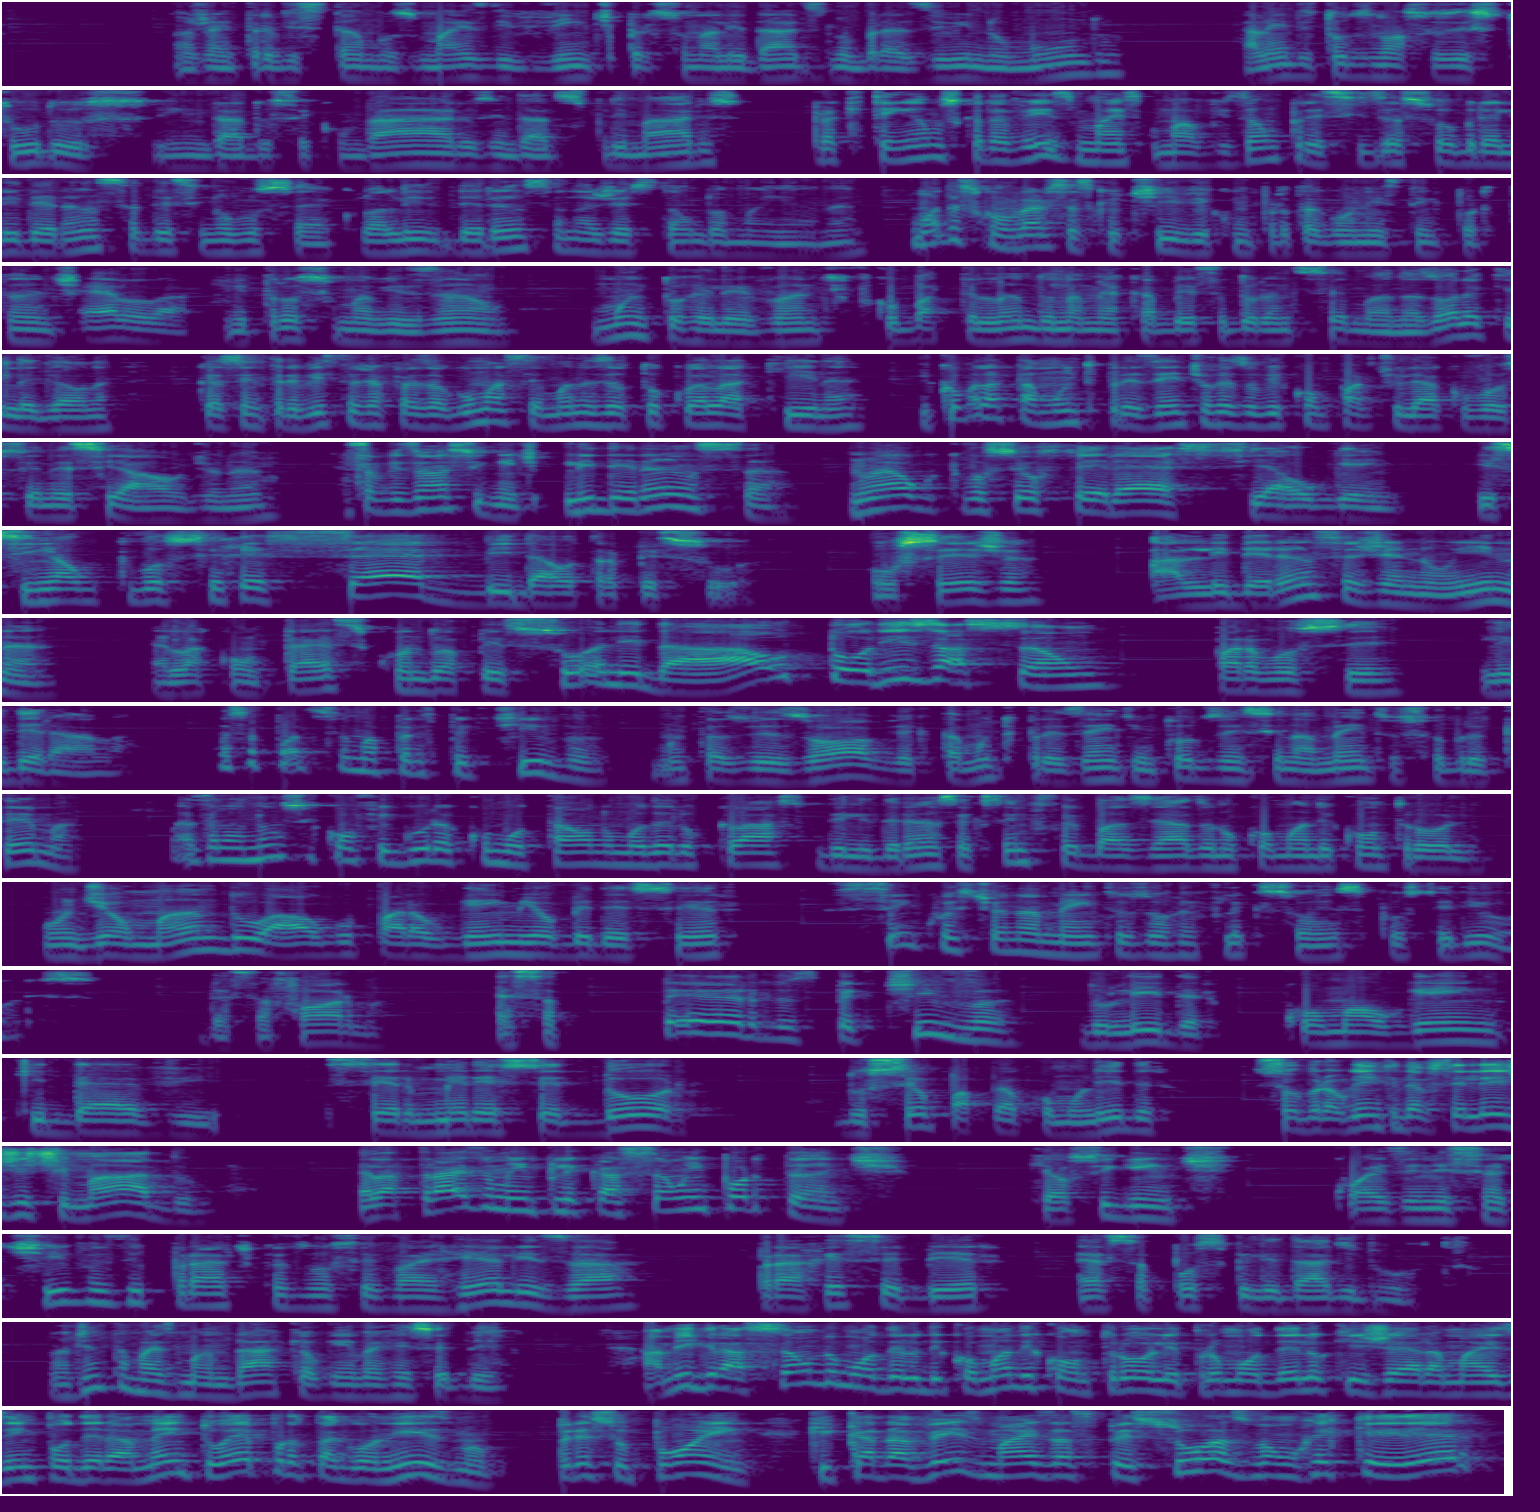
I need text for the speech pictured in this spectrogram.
Nós já entrevistamos mais de 20 personalidades no Brasil e no mundo, além de todos os nossos estudos em dados secundários, em dados primários, para que tenhamos cada vez mais uma visão precisa sobre a liderança desse novo século, a liderança na gestão do amanhã. Né? Uma das conversas que eu tive com um protagonista importante, ela me trouxe uma visão muito relevante, ficou batelando na minha cabeça durante semanas. Olha que legal, né? Porque essa entrevista já faz algumas semanas e eu tô com ela aqui, né? E como ela está muito presente, eu resolvi compartilhar com você nesse áudio, né? Essa visão é a seguinte: liderança não é algo que você oferece a alguém, e sim algo que você recebe da outra pessoa. Ou seja, a liderança genuína ela acontece quando a pessoa lhe dá autorização para você liderá-la. Essa pode ser uma perspectiva, muitas vezes óbvia, que está muito presente em todos os ensinamentos sobre o tema, mas ela não se configura como tal no modelo clássico de liderança que sempre foi baseado no comando e controle, onde eu mando algo para alguém me obedecer sem questionamentos ou reflexões posteriores. Dessa forma, essa perspectiva do líder como alguém que deve ser merecedor do seu papel como líder, sobre alguém que deve ser legitimado, ela traz uma implicação importante, que é o seguinte: quais iniciativas e práticas você vai realizar para receber essa possibilidade do outro? Não adianta mais mandar que alguém vai receber. A migração do modelo de comando e controle para o modelo que gera mais empoderamento e protagonismo pressupõe que cada vez mais as pessoas vão requerer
